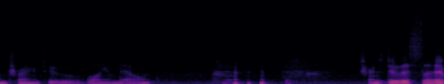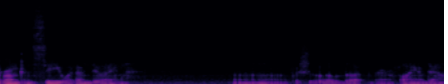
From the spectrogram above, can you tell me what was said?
I'm trying to volume down. trying to do this so that everyone can see what I'm doing. Uh, push the little dot there, volume down.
